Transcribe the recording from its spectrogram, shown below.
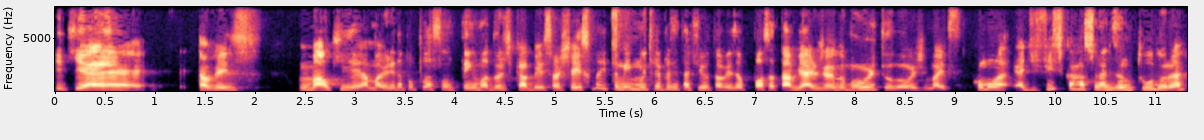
e que é talvez um mal que a maioria da população tem, uma dor de cabeça. Eu achei isso daí também muito representativo. Talvez eu possa estar viajando muito longe, mas como é difícil ficar racionalizando tudo, né?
